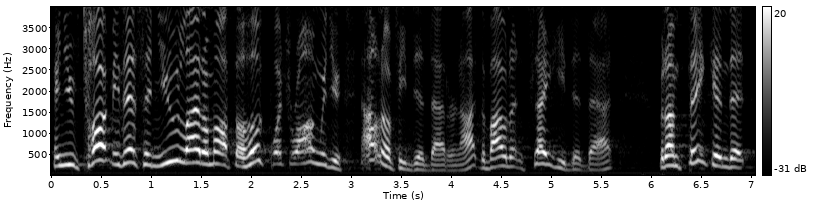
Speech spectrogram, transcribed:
And you've taught me this, and you let him off the hook. What's wrong with you? I don't know if he did that or not. The Bible doesn't say he did that. But I'm thinking that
